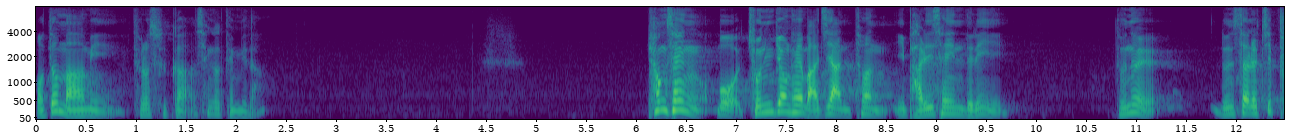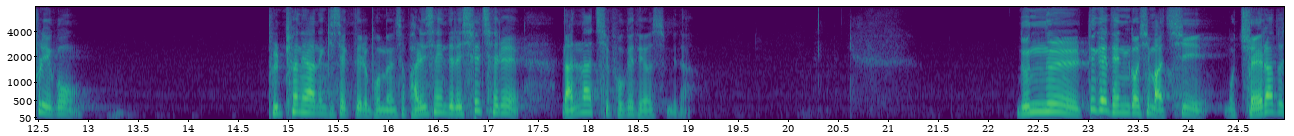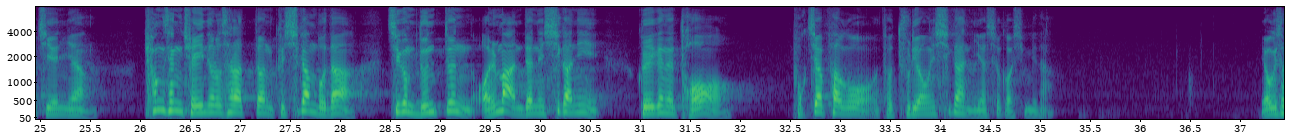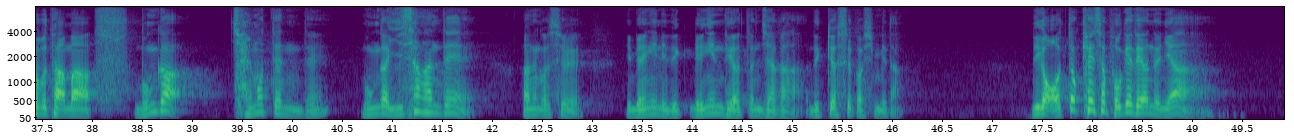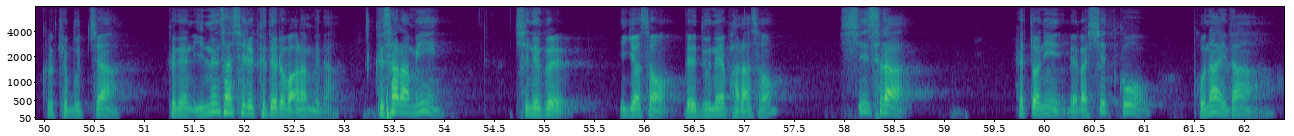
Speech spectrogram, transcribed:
어떤 마음이 들었을까 생각됩니다. 평생 뭐 존경해 마지 않던 이 바리새인들이 눈을 눈살을 찌푸리고 불편해하는 기색들을 보면서 바리새인들의 실체를 낱낱이 보게 되었습니다. 눈을 뜨게 된 것이 마치 뭐 죄라도 양 평생 죄인으로 살았던 그 시간보다 지금 눈 뜬 얼마 안 되는 시간이 그에게는 더 복잡하고 더 두려운 시간이었을 것입니다. 여기서부터 아마 뭔가 잘못됐는데, 뭔가 이상한데 라는 것을 이 맹인이 맹인 되었던 자가 느꼈을 것입니다. 네가 어떻게 해서 보게 되었느냐? 그렇게 묻자 그는 있는 사실을 그대로 말합니다. 그 사람이 진흙을 이겨서 내 눈에 발라서 씻으라 했더니 내가 씻고 보나이다.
